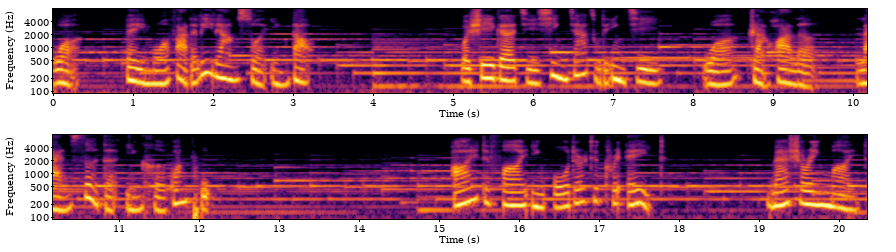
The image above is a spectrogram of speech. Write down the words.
我被魔法的力量所引导。我是一个即兴家族的印记。我转化了蓝色的银河光谱。I define in order to create. Measuring mind.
